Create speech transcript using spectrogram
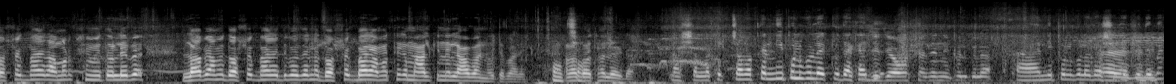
দর্শক ভাইয়ের আমার সীমিত লেবে লাভে আমি দর্শক ভাইরা দিব যেন দর্শক ভাই আমার থেকে মাল কিনে লাভবান হতে পারে। আচ্ছা। আমার কথা হলো এটা। মার্শাল্লাহ খুব চমৎকার নিপুলগুলো একটু দেখা জি দিই। জি অবশ্যই যে নিপুলগুলো নিপুলগুলো দর্শক হ্যাঁ, একটু যে দেবেন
